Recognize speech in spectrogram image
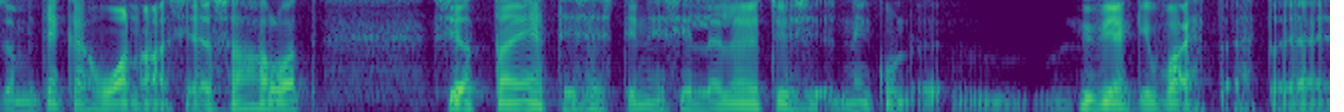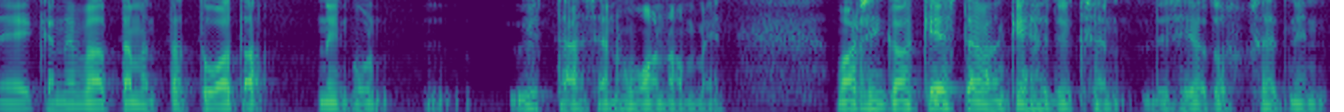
se on mitenkään huono asia. Jos sä haluat – sijoittaa eettisesti, niin sille löytyy niin kuin hyviäkin vaihtoehtoja, eikä ne välttämättä tuota niin kuin yhtään sen huonommin. Varsinkaan kestävän kehityksen sijoitukset, niin,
